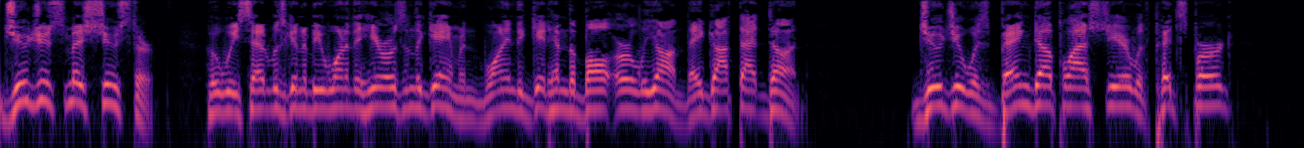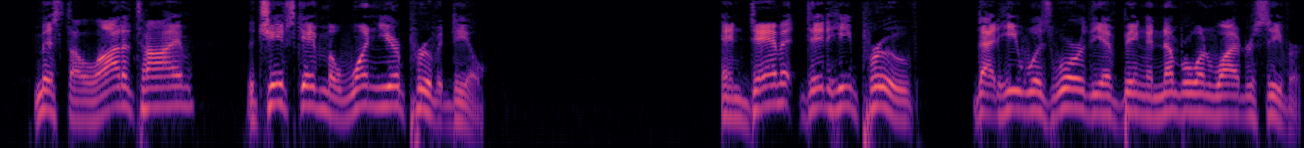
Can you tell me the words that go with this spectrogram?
Juju Smith Schuster, who we said was going to be one of the heroes in the game and wanting to get him the ball early on. They got that done. Juju was banged up last year with Pittsburgh, missed a lot of time. The Chiefs gave him a one year prove it deal. And damn it, did he prove that he was worthy of being a number one wide receiver.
